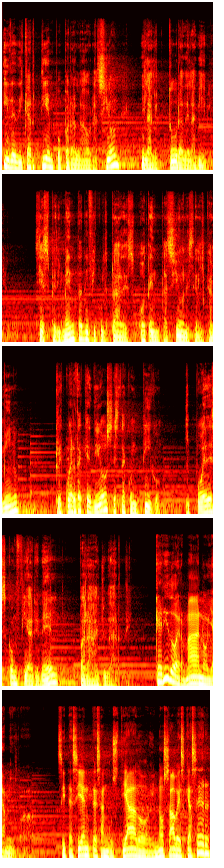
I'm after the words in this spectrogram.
y dedicar tiempo para la oración y la lectura de la Biblia. Si experimentas dificultades o tentaciones en el camino, recuerda que Dios está contigo y puedes confiar en Él para ayudarte. Querido hermano y amigo, si te sientes angustiado y no sabes qué hacer,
